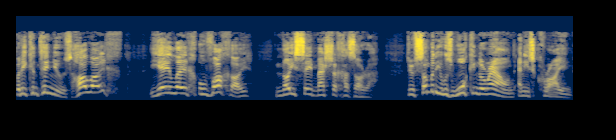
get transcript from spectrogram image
But he continues, Halach, Yelech uvachai, noise meshach hazara. There's somebody who's walking around and he's crying.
